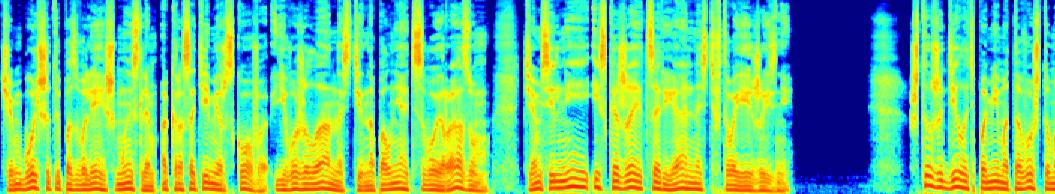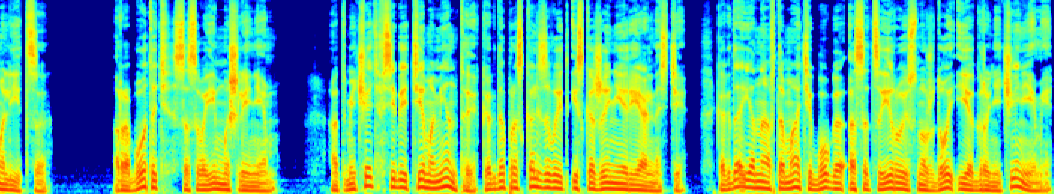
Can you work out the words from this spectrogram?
Чем больше ты позволяешь мыслям о красоте мирского, его желанности наполнять свой разум, тем сильнее искажается реальность в твоей жизни. Что же делать помимо того, что молиться? Работать со своим мышлением. Отмечать в себе те моменты, когда проскальзывает искажение реальности, когда я на автомате Бога ассоциирую с нуждой и ограничениями,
